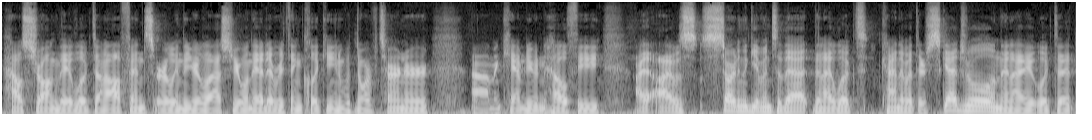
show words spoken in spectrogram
how strong they looked on offense early in the year last year when they had everything clicking with Norv Turner um, and Cam Newton healthy. I, I, was starting to give into that. Then I looked kind of at their schedule, and then I looked at,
